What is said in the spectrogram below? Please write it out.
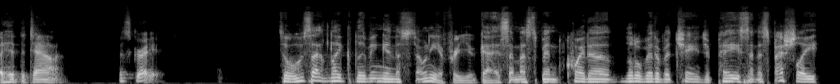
hit the town. It's great. So, was that like living in Estonia for you guys? That must have been quite a little bit of a change of pace, and especially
